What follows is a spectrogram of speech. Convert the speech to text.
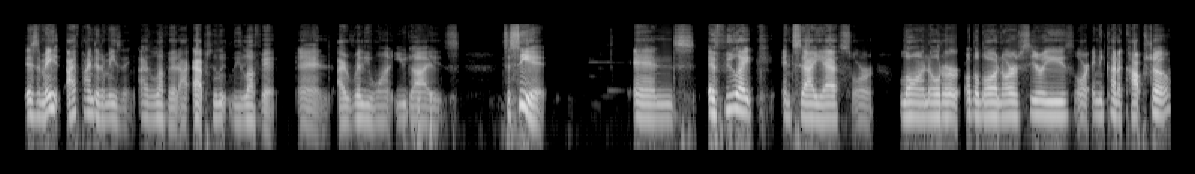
is ama I find it amazing. I love it. I absolutely love it, and I really want you guys to see it. And if you like NCIS or Law& Order or the Law& Order series or any kinda cop show,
